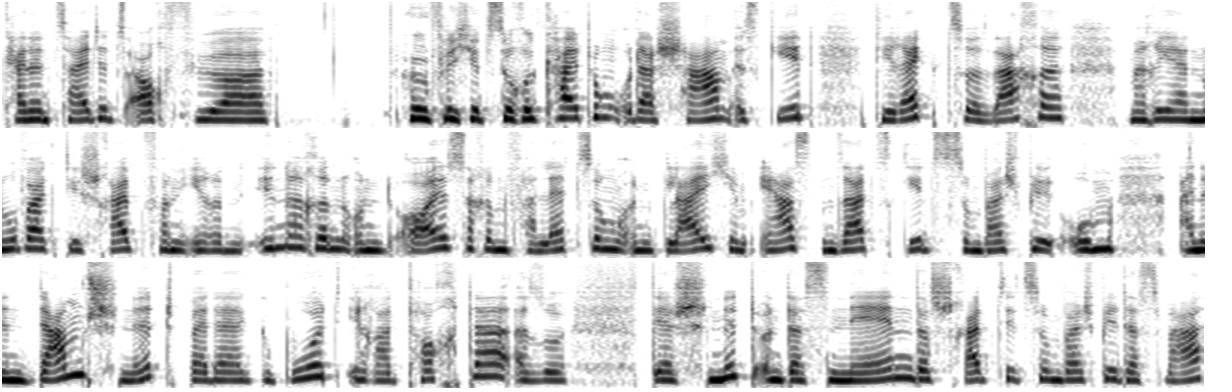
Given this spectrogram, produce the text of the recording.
keine Zeit jetzt auch für höfliche Zurückhaltung oder Scham. Es geht direkt zur Sache. Maria Nowak, die schreibt von ihren inneren und äußeren Verletzungen und gleich im ersten Satz geht es zum Beispiel um einen Dammschnitt bei der Geburt ihrer Tochter. Also der Schnitt und das Nähen, das schreibt sie zum Beispiel, das war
